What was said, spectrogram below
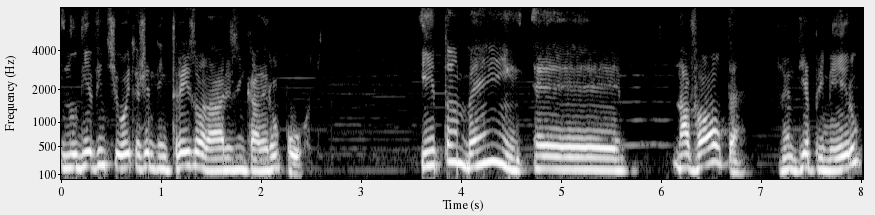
e no dia 28 a gente tem três horários em cada aeroporto. E também, é, na volta, né, dia 1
